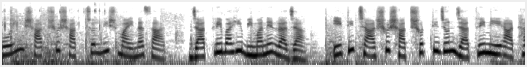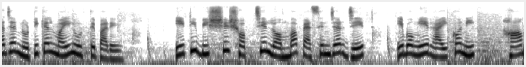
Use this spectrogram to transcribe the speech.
বোয়িং সাতশো সাতচল্লিশ মাইনাস আট, যাত্রীবাহী বিমানের রাজা। এটি চারশো সাতষট্টি জন যাত্রী নিয়ে আট হাজার নটিক্যাল মাইল উঠতে পারে। এটি বিশ্বের সবচেয়ে লম্বা প্যাসেঞ্জার জেট এবং এর আইকনিক হাম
